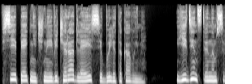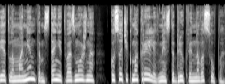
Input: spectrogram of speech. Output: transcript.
Все пятничные вечера для Эсси были таковыми. Единственным светлым моментом станет, возможно, кусочек макрели вместо брюквенного супа,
